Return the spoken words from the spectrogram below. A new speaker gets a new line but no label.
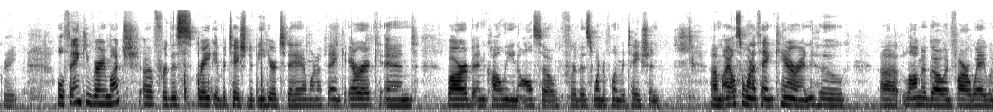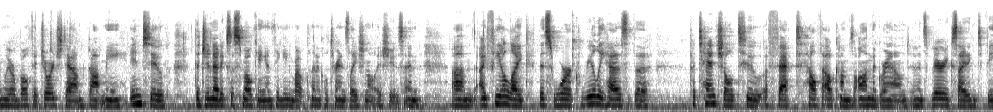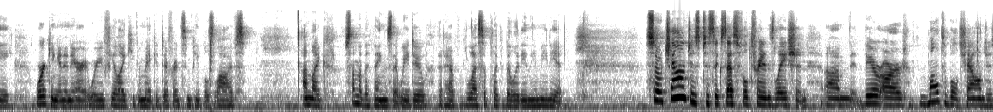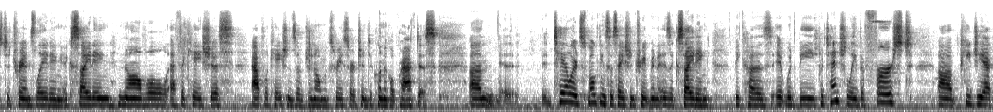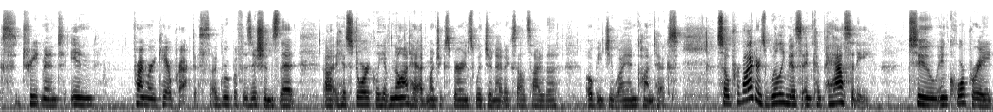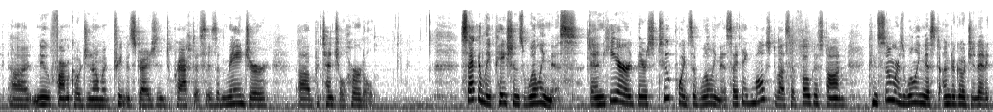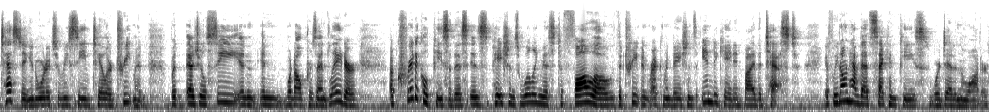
Great. Well, thank you very much uh, for this great invitation to be here today. I want to thank Eric and Barb and Colleen also for this wonderful invitation. Um, I also want to thank Karen, who uh, long ago and far away when we were both at Georgetown got me into the genetics of smoking and thinking about clinical translational issues. And um, I feel like this work really has the potential to affect health outcomes on the ground. And it's very exciting to be working in an area where you feel like you can make a difference in people's lives, unlike some of the things that we do that have less applicability in the immediate. So challenges to successful translation. Um, there are multiple challenges to translating exciting, novel, efficacious applications of genomics research into clinical practice. Um, tailored smoking cessation treatment is exciting because it would be potentially the first uh, PGX treatment in primary care practice, a group of physicians that uh, historically have not had much experience with genetics outside of the OBGYN context. So providers' willingness and capacity to incorporate uh, new pharmacogenomic treatment strategies into practice is a major uh, potential hurdle. Secondly, patients' willingness. And here, there's two points of willingness. I think most of us have focused on consumers' willingness to undergo genetic testing in order to receive tailored treatment. But as you'll see in, in what I'll present later, a critical piece of this is patients' willingness to follow the treatment recommendations indicated by the test. If we don't have that second piece, we're dead in the water.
